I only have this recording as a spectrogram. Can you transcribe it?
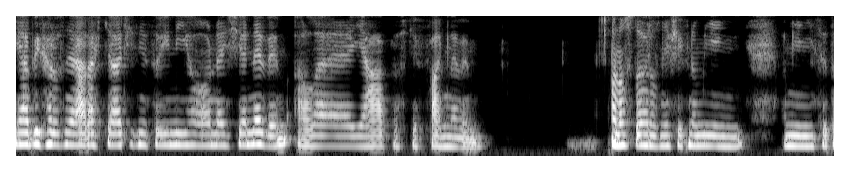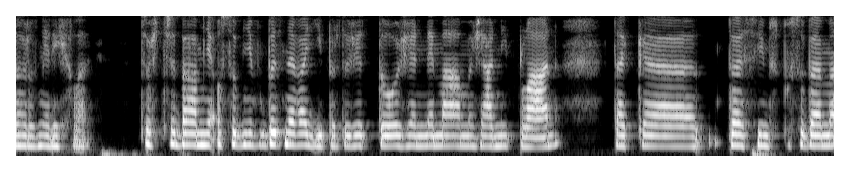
Já bych hrozně ráda chtěla říct něco jiného, než že nevím, ale já prostě fakt nevím. Ono se to hrozně všechno mění a mění se to hrozně rychle. Což třeba mě osobně vůbec nevadí, protože to, že nemám žádný plán, tak eh, to je svým způsobem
